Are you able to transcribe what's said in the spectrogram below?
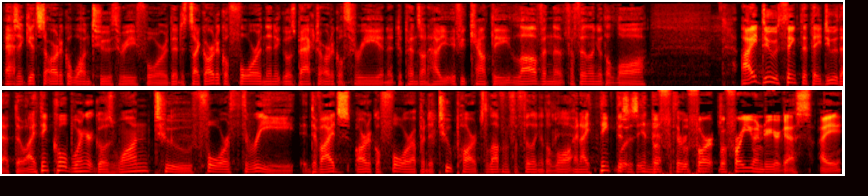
as it gets to Article one, two, three, four. That it's like Article four, and then it goes back to Article three, and it depends on how you if you count the love and the fulfilling of the law. I do think that they do that, though. I think Kolb-Wengert goes one, two, four, three, divides Article four up into two parts: love and fulfilling of the law. And I think this is in that Bef- third. before before you enter your guess, I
